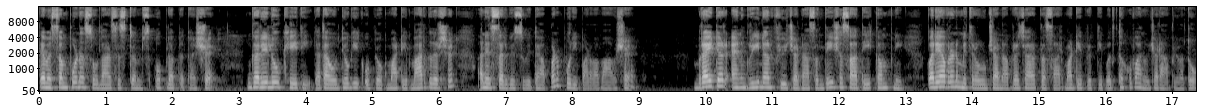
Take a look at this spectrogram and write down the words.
તેમજ સંપૂર્ણ સોલાર સિસ્ટમ્સ ઉપલબ્ધ થશે. ઘરેલુ ખેતી તથા ઔદ્યોગિક ઉપયોગ માટે માર્ગદર્શન અને સર્વિસ સુવિધા પણ પૂરી પાડવામાં આવશે. બ્રાઇટર એન્ડ ગ્રીનર ફ્યુચરના સંદેશ સાથે કંપની પર્યાવરણ મિત્ર ઉર્જાના પ્રચાર પ્રસાર માટે પ્રતિબદ્ધ હોવાનું જણાવ્યું હતું.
